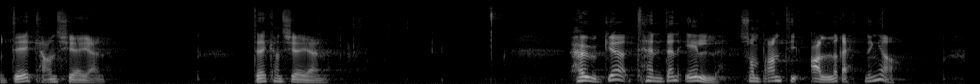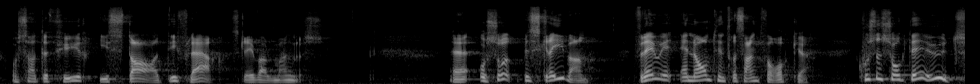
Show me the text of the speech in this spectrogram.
Og det kan skje igjen. Det kan skje igjen. Hauge tente en ild som brant i alle retninger, og satte fyr i stadig flere, skriver Magnus. Eh, og så beskriver han, for det er jo enormt interessant for oss, hvordan så det ut?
